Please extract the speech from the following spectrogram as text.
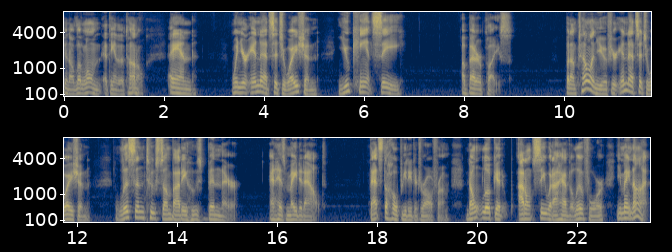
you know, let alone at the end of the tunnel. And when you're in that situation, you can't see a better place. But I'm telling you, if you're in that situation, listen to somebody who's been there and has made it out. That's the hope you need to draw from. Don't look at, I don't see what I have to live for. You may not,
